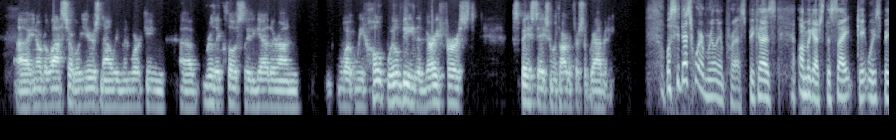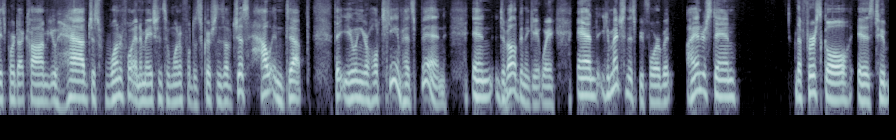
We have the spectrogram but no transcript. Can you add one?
uh, you know, over the last several years now, we've been working uh, really closely together on what we hope will be the very first space station with artificial gravity. Well, see, that's where I'm really impressed because, oh my gosh, the site gatewayspaceport.com, you have just wonderful animations and wonderful descriptions of just how in depth that you and your whole team has been in developing the gateway. And you mentioned this before, but I understand the first goal is to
